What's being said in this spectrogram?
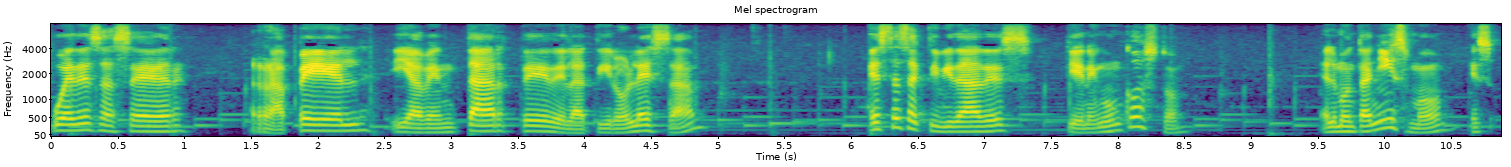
puedes hacer rapel y aventarte de la tirolesa. Estas actividades tienen un costo. El montañismo es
